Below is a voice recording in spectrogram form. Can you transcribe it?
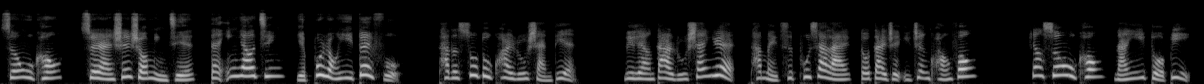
孙悟空虽然身手敏捷，但鹰妖精也不容易对付。他的速度快如闪电，力量大如山岳。他每次扑下来都带着一阵狂风，让孙悟空难以躲避。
